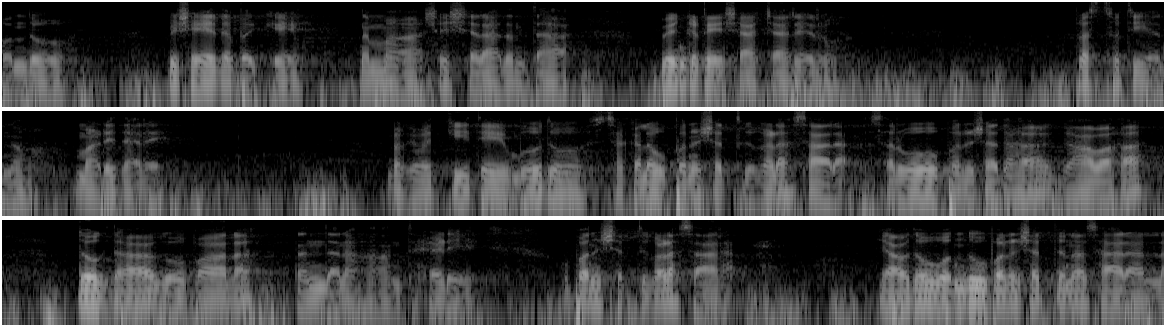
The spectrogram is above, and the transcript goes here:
ಒಂದು ವಿಷಯದ ಬಗ್ಗೆ ನಮ್ಮ ಶಿಷ್ಯರಾದಂತಹ ವೆಂಕಟೇಶಾಚಾರ್ಯರು ಪ್ರಸ್ತುತಿಯನ್ನು ಮಾಡಿದ್ದಾರೆ. ಭಗವದ್ಗೀತೆ ಎಂಬುದು ಸಕಲ ಉಪನಿಷತ್ತುಗಳ ಸಾರ. ಸರ್ವೋಪನಿಷದ ಗಾವ ದೋಗ್ಧ ಗೋಪಾಲ ನಂದನ ಅಂತ ಹೇಳಿ ಉಪನಿಷತ್ತುಗಳ ಸಾರ. ಯಾವುದೋ ಒಂದು ಉಪನಿಷತ್ತಿನ ಸಾರ ಅಲ್ಲ.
